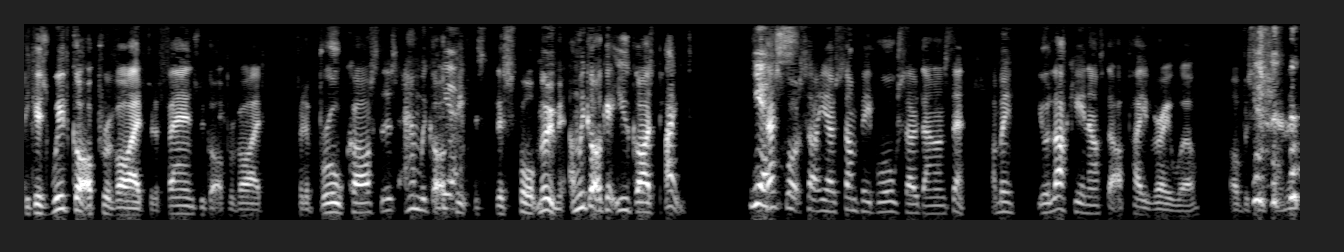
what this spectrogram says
because we've got to provide for the fans, we've got to provide for the broadcasters, and we've got to Yeah. keep the, the sport moving, and we've got to get you guys paid. Yes. That's what some, you know. Some people also don't understand. I mean, you're lucky enough that I pay very well, obviously, Shannon,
